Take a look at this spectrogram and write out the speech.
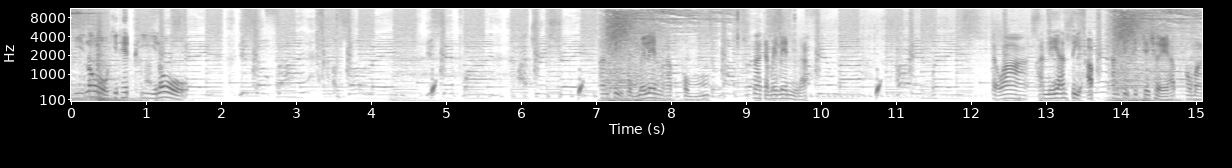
คีโล่คีเทสพีโล่อันติผมไม่เล่นครับ ผมน่าจะไม่เล่นอยู่แล้ว แต่ว่าอันนี้อันติอัพอันติผิดเฉยๆครับ เอามา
